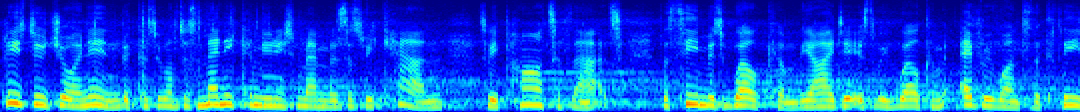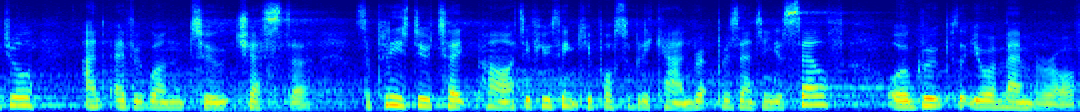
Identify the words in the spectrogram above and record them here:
Please do join in because we want as many community members as we can to be part of that. The theme is welcome. The idea is that we welcome everyone to the cathedral and everyone to Chester. So please do take part if you think you possibly can, representing yourself or a group that you're a member of.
